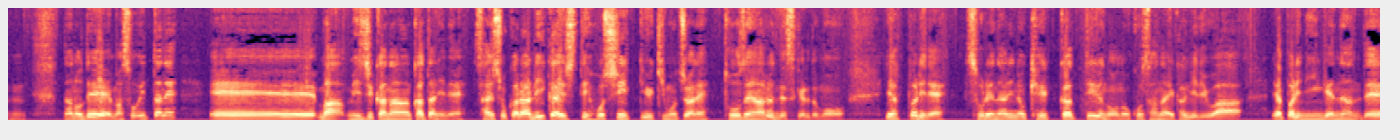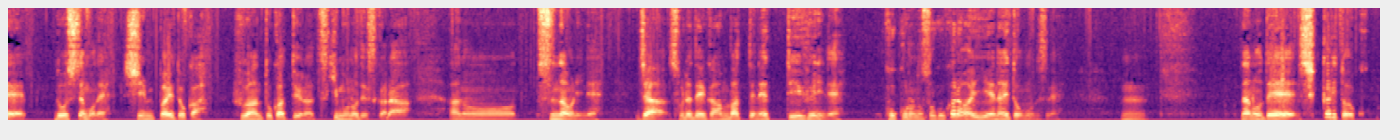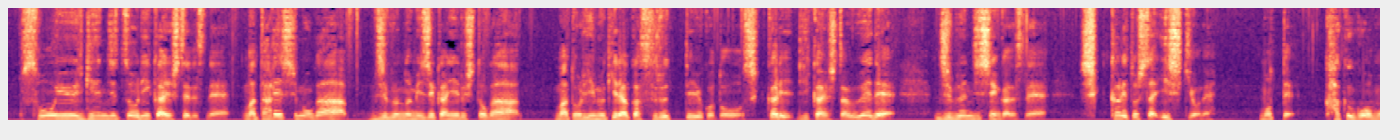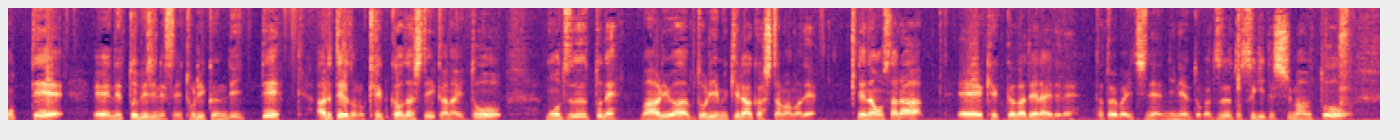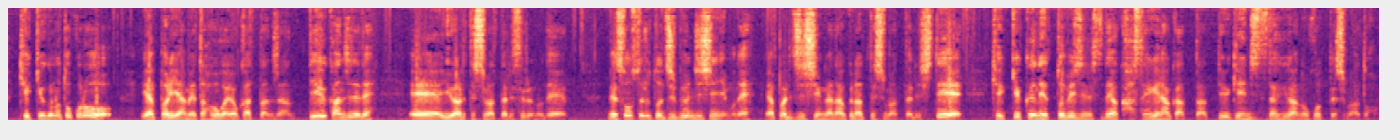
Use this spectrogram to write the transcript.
うん。なので、まあ、そういったね、えー、まあ、身近な方にね、最初から理解してほしいっていう気持ちはね、当然あるんですけれども、やっぱりね、それなりの結果っていうのを残さない限りは、やっぱり人間なんで、どうしてもね、心配とか不安とかっていうのはつきものですから、あのー、素直にね、じゃあそれで頑張ってねっていうふうにね、心の底からは言えないと思うんですね。うん。なので、しっかりとそういう現実を理解してですね、まあ誰しもが自分の身近にいる人が、まあドリームキラー化するっていうことをしっかり理解した上で、自分自身がですね、しっかりとした意識をね、持って、覚悟を持って、え、ネットビジネスに取り組んでいって、ある程度の結果を出していかないと、もうずっとね、周りはドリームキラー化したままで、で、なおさら、えー、結果が出ないでね、例えば1年、2年とかずっと過ぎてしまうと、結局のところ、やっぱりやめた方が良かったんじゃんっていう感じでね、えー、言われてしまったりするので、で、そうすると自分自身にもね、やっぱり自信がなくなってしまったりして、結局ネットビジネスでは稼げなかったっていう現実だけが残ってしまうと。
